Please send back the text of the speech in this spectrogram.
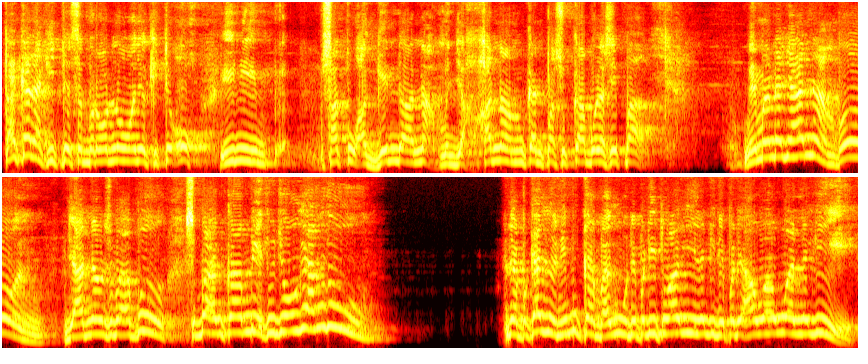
Takkanlah kita sembrono je kita oh ini satu agenda nak menjahanamkan pasukan bola sepak. Memang dah jahanam pun. Jahanam sebab apa? Sebab kau ambil tujuh orang tu. Dan perkara ni bukan baru daripada itu hari lagi, daripada awal-awal lagi.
